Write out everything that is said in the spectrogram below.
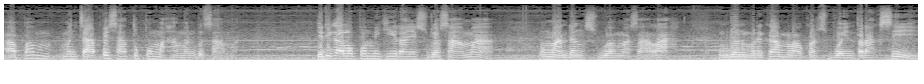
apa, mencapai satu pemahaman bersama. Jadi kalau pemikirannya sudah sama, memandang sebuah masalah, kemudian mereka melakukan sebuah interaksi,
